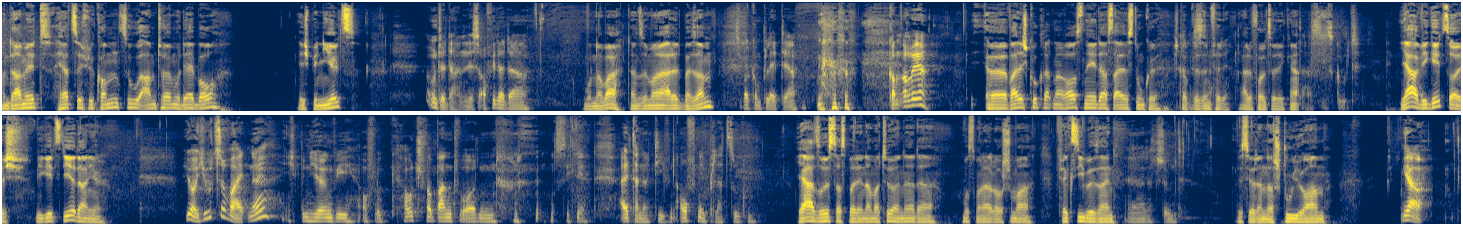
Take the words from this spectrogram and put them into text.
Und damit herzlich willkommen zu Abenteuer Modellbau. Ich bin Nils. Und der Daniel ist auch wieder da. Wunderbar, dann sind wir alle beisammen. Das war komplett, ja. Kommt noch wer? Äh, warte, ich guck gerade mal raus. Nee, da ist alles dunkel. Ich glaube, wir sind fertig. Alle vollzählig, ja. Das ist gut. Ja, wie geht's euch? Wie geht's dir, Daniel? Ja, gut soweit, ne? Ich bin hier irgendwie auf der Couch verbannt worden. Muss ich hier einen alternativen Aufnehmplatz suchen. Ja, so ist das bei den Amateuren, ne? Da muss man halt auch schon mal flexibel sein, Ja, das stimmt. bis wir dann das Studio haben. Ja,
